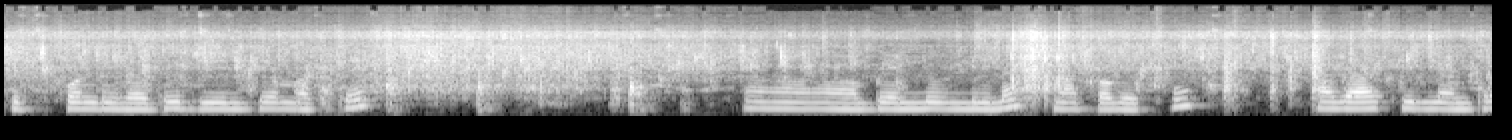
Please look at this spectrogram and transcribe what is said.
ಚಿಟ್ಕೊಂಡಿರೋದು ಜೀರಿಗೆ ಮತ್ತು ಬೆಳ್ಳುಳ್ಳಿನ ಹಾಕೋಬೇಕು. ಅದು ಹಾಕಿದ ನಂತರ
